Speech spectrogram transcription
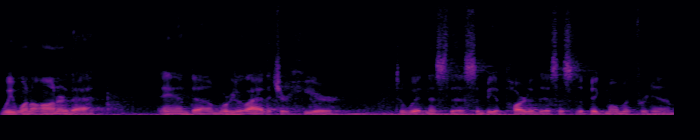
we want to honor that. And um, we're glad that you're here to witness this and be a part of this. This is a big moment for him,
